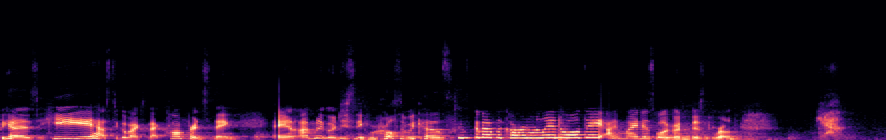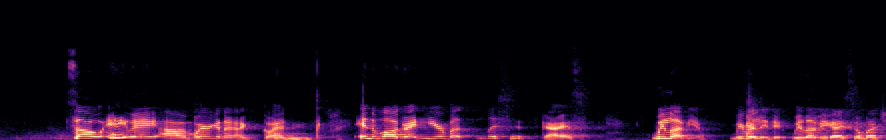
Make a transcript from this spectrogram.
because he has to go back to that conference thing and I'm gonna go to Disney World because who's gonna have the car in Orlando all day? I might as well go to Disney World. Yeah. So anyway, um, we're gonna go ahead and end the vlog right here, but listen, guys, we love you. We really do. We love you guys so much.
